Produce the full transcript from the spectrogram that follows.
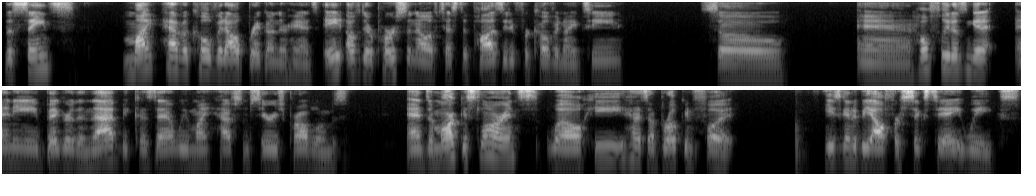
the Saints might have a COVID outbreak on their hands. Eight of their personnel have tested positive for COVID nineteen. So, and hopefully it doesn't get any bigger than that because then we might have some serious problems. And Demarcus Lawrence, well, he has a broken foot. He's going to be out for six to eight weeks.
